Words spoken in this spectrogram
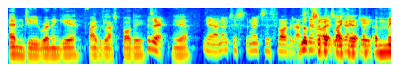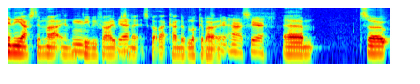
MG running gear, fiberglass body. Is it? Yeah, Yeah, I noticed. I noticed the fiberglass. looks a bit like a, a, mini Aston Martin Hmm. DB5, Yeah. doesn't it? It's got that kind of look about it. It has, yeah. Um, so,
